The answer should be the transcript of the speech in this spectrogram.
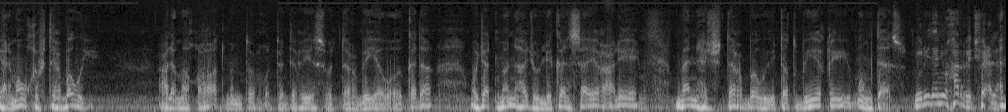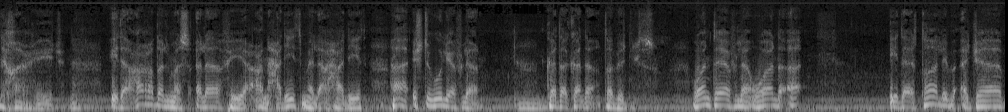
يعني موقف تربوي على ما قرأت من طرق التدريس والتربية وكذا وجدت منهجه اللي كان ساير عليه منهج تربوي تطبيقي ممتاز. يريد أن يخرج فعلا. أنا خريج نعم. إذا عرض المسألة في عن حديث من الأحاديث ها إيش تقول يا فلان؟ كذا كذا. طب اجلس. وأنت يا فلان؟ وأنا إذا طالب أجاب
